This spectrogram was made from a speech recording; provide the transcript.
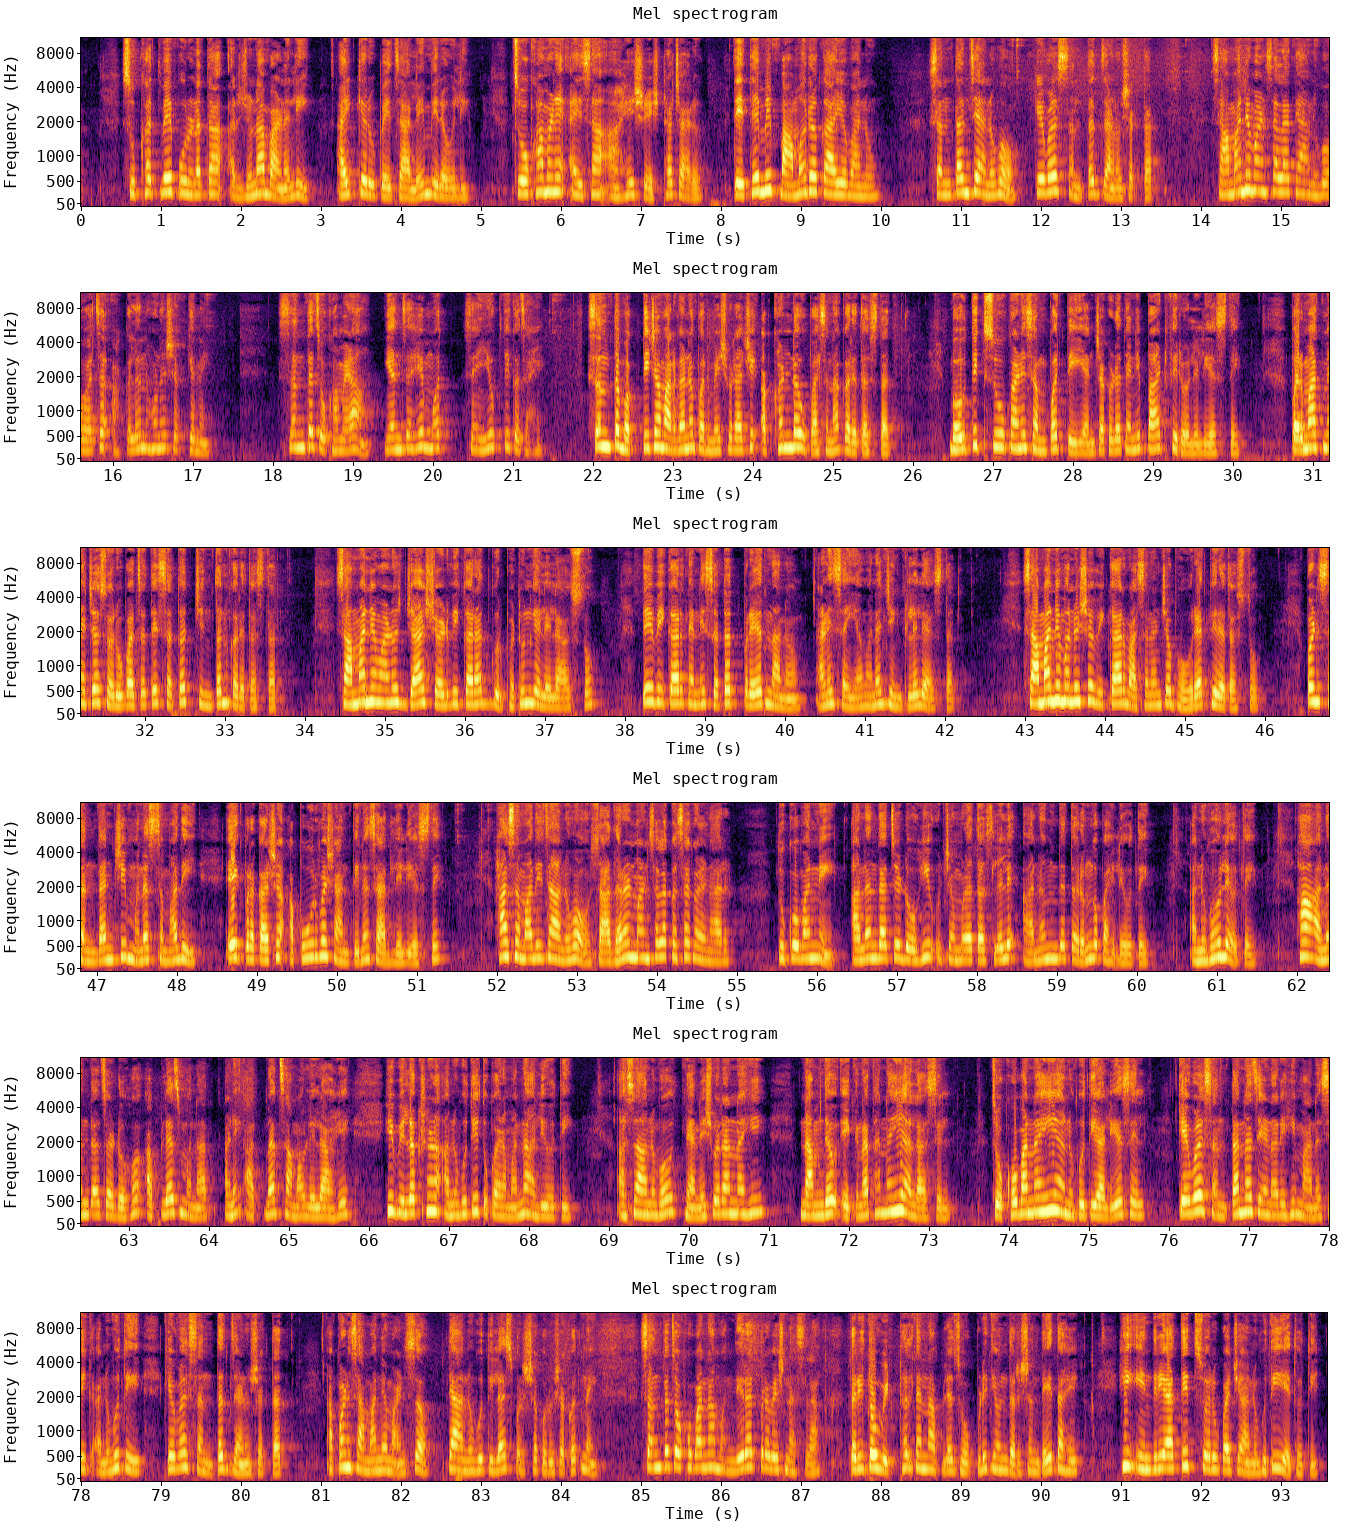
सुखत्वे पूर्णता अर्जुना बाणली. ऐक्यरूपे चाले मिरवली. चोखा म्हणे ऐसा आहे श्रेष्ठाचार. तेथे मी पामर काय वानू? संतांचे अनुभव केवळ संतच जाणू शकतात. सामान्य माणसाला त्या अनुभवाचं आकलन होणं शक्य नाही. संत चोखामेळा यांचं हे मत संयुक्तिकच आहे. संत भक्तीच्या मार्गानं परमेश्वराची अखंड उपासना करत असतात. भौतिक सुख आणि संपत्ती यांच्याकडं त्यांनी पाठ फिरवलेली असते. परमात्म्याच्या स्वरूपाचं ते सतत चिंतन करत असतात. सामान्य माणूस ज्या षडविकारात गुरफटून गेलेला असतो ते विकार त्यांनी सतत प्रयत्नानं आणि संयमानं जिंकलेले असतात. सामान्य मनुष्य विकार वासनांच्या भोवऱ्यात फिरत असतो पण संतांची मनस्समाधी एक प्रकारच्या अपूर्व शांतीनं साधलेली असते. हा समाधीचा अनुभव साधारण माणसाला कसा कळणार? तुकोबांनी आनंदाचे डोही उचंबळत असलेले आनंद तरंग पाहिले होते अनुभवले होते. हा आनंदाचा डोह आपल्याच मनात आणि आत्म्यात सामावलेला आहे ही विलक्षण अनुभूती तुकारामांना आली होती. असा अनुभव ज्ञानेश्वरांनाही नामदेव एकनाथांनाही आला असेल. चोखोबांनाही अनुभूती आली असेल. केवळ संतांनाच येणारी ही मानसिक अनुभूती केवळ संतच जाणू शकतात. आपण सामान्य माणसं त्या अनुभूतीला स्पर्श करू शकत नाही. संत चोखोबांना मंदिरात प्रवेश नसला तरी तो विठ्ठल त्यांना आपल्या झोपडीत येऊन दर्शन देत आहे. ही इंद्रियातीत स्वरूपाची अनुभूती येत होती.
